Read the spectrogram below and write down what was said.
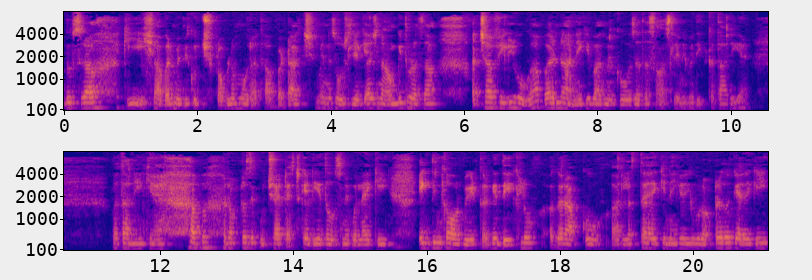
दूसरा कि शावर में भी कुछ प्रॉब्लम हो रहा था बट आज मैंने सोच लिया कि आज नहाऊँगी थोड़ा सा अच्छा फील होगा, पर नहाने के बाद मेरे को ज़्यादा सांस लेने में दिक्कत आ रही है। पता नहीं क्या है। अब डॉक्टर से पूछा है टेस्ट के लिए तो उसने बोला है कि एक दिन का और वेट करके देख लो। अगर आपको लगता है कि नहीं, क्योंकि वो डॉक्टर तो कह रहे कि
